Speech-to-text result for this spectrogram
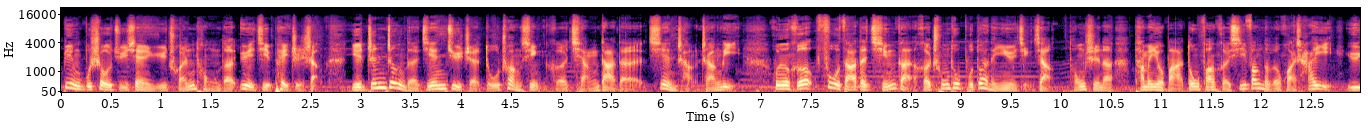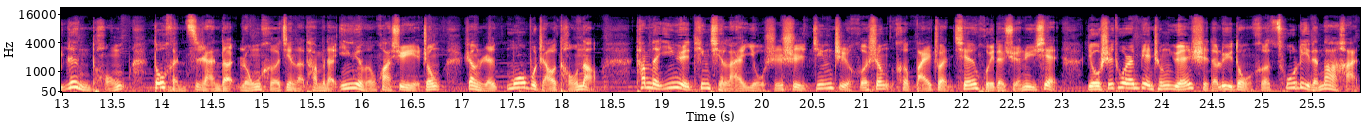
并不受局限于传统的乐器配置上，也真正的兼具着独创性和强大的现场张力，混合复杂的情感和冲突不断的音乐景象。同时呢，他们又把东方和西方的文化差异与认同都很自然地融合进了他们的音乐文化血液中，让人摸不着头脑。他们的音乐听起来有时是精致和声和百转千回的旋律线，有时突然变成原始的律动和粗粝的呐喊，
